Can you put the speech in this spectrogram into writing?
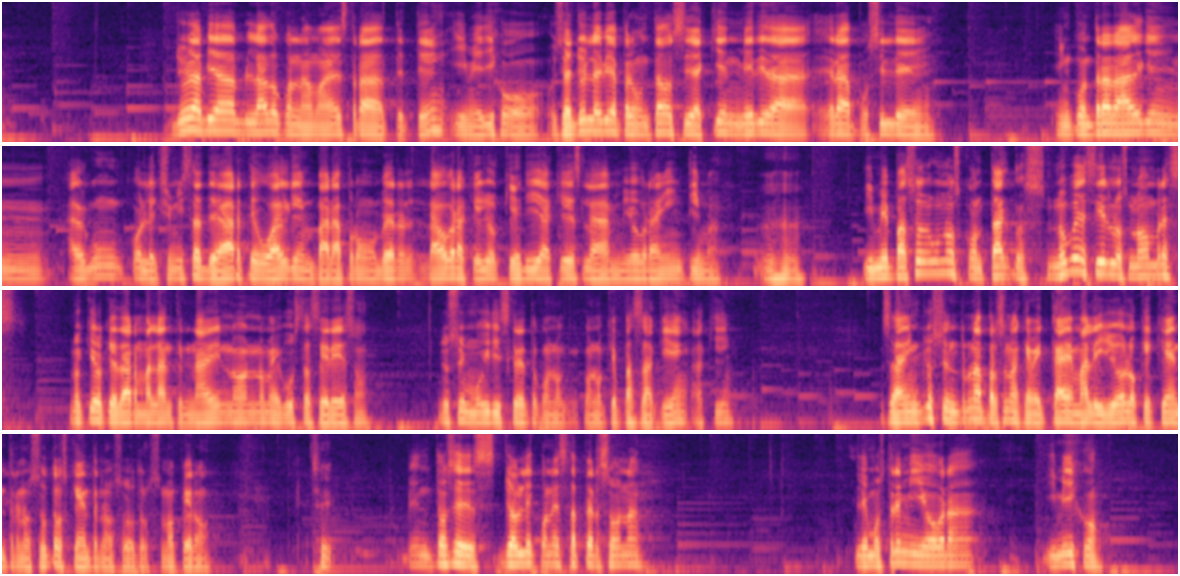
yo había hablado con la maestra TT y me dijo, o sea, yo le había preguntado si aquí en Mérida era posible encontrar a alguien, algún coleccionista de arte o alguien para promover la obra que yo quería, que es la mi obra íntima. Ajá. Y me pasó algunos contactos. No voy a decir los nombres. No quiero quedar mal ante nadie. No, no me gusta hacer eso. Yo soy muy discreto con lo que, con lo que pasa aquí, aquí. O sea, incluso entre una persona que me cae mal y yo, lo que queda entre nosotros, queda entre nosotros, ¿no? Pero Sí. entonces yo hablé con esta persona, le mostré mi obra y me dijo,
